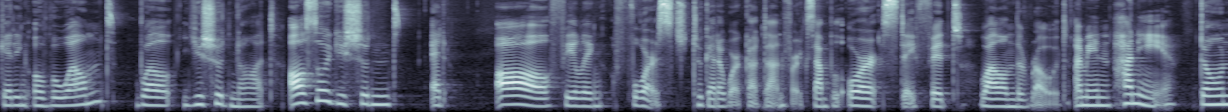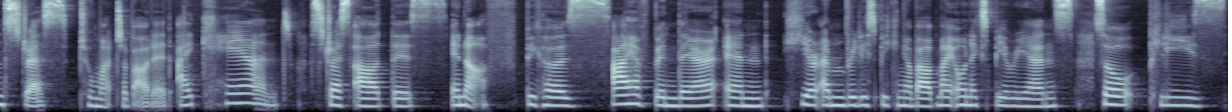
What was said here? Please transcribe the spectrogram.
getting overwhelmed, well, you should not. Also, you shouldn't at all feeling forced to get a workout done, for example, or stay fit while on the road. I mean, honey, don't stress too much about it. I can't stress out this enough because I have been there, and here I'm really speaking about my own experience. So please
